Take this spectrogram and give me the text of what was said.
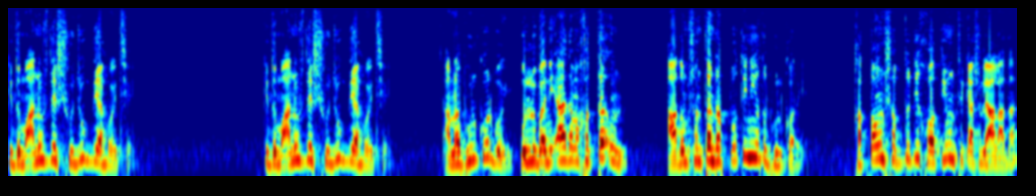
কিন্তু মানুষদের সুযোগ দেওয়া হয়েছে। কিন্তু মানুষদের সুযোগ দেওয়া হয়েছে। আমরা ভুল করবই। উল্লুবানি আদম খত্তাউন। আদম সন্তানরা প্রতিনিয়ত ভুল করে। খত্তাউন শব্দটি খতিউন থেকে আসলে আলাদা।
